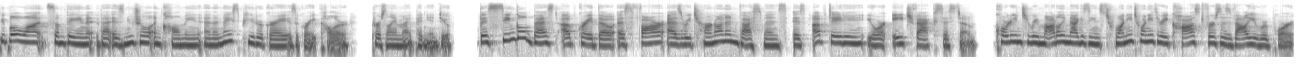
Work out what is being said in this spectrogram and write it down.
people want something that is neutral and calming, and a nice pewter gray is a great color, personally, in my opinion, too. The single best upgrade, though, as far as return on investments, is updating your HVAC system. According to Remodeling Magazine's 2023 Cost versus Value report,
